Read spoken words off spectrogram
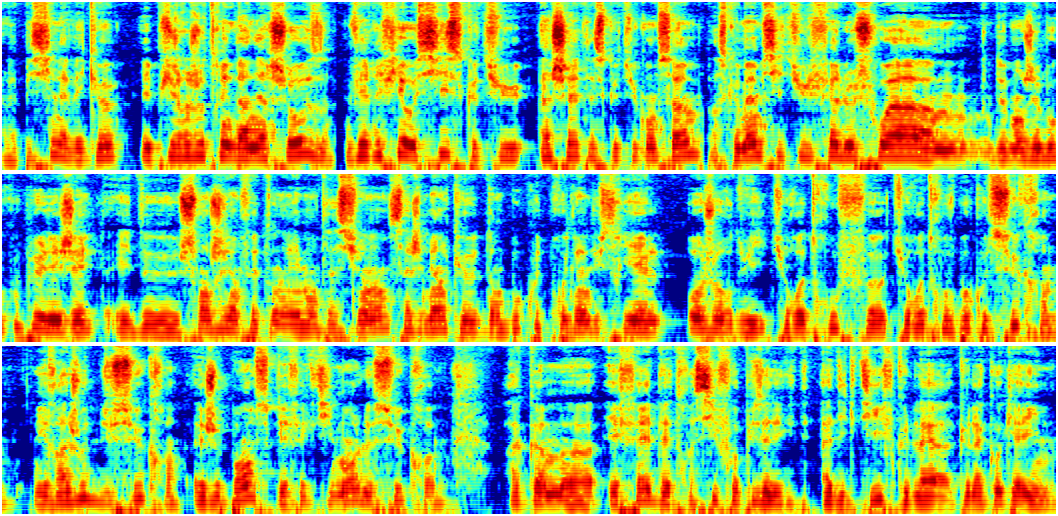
à la piscine avec eux. Et puis je rajouterai une dernière chose. Vérifier aussi ce que tu achètes et ce que tu consommes, parce que même si tu fais le choix de manger beaucoup plus léger et de changer en fait ton alimentation, sache bien que dans beaucoup de produits industriels aujourd'hui, tu retrouves, euh, tu retrouves beaucoup de sucre. Ils rajoutent du sucre et je pense qu'effectivement le sucre a comme euh, effet d'être six fois plus addictif que, la, que la cocaïne.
